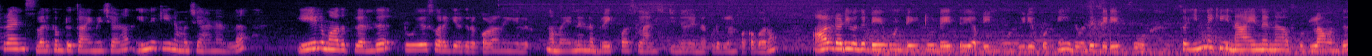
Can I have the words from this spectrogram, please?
friends welcome to Thaimai channel இன்றைக்கி நம்ம சேனலில் ஏழு மாதத்துலேருந்து டூ இயர்ஸ் வரைக்கும் இருக்கிற குழந்தைங்களுக்கு நம்ம என்னென்ன பிரேக்ஃபாஸ்ட் லஞ்ச் டின்னர் என்ன கொடுக்கலான்னு பார்க்க போகிறோம் ஆல்ரெடி வந்து day one day two day three அப்படின்னு மூணு வீடியோ போட்டிருக்கேன். இது வந்து டே ஃபோர் ஸோ இன்றைக்கி நான் என்னென்ன ஃபுட்லாம் வந்து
